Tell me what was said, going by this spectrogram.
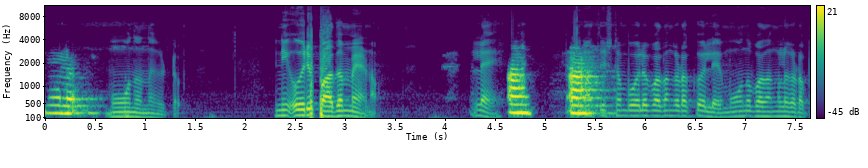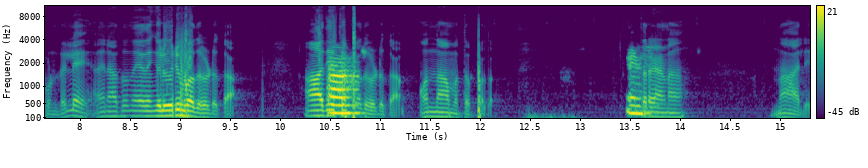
മൂന്ന്. മൂന്നെന്ന് കിട്ടും. ഇനി ഒരു പദം വേണം. അല്ലേ? അതിനകത്ത് ഇഷ്ടം പോലെ പദം കിടക്കുമല്ലേ മൂന്ന് പദങ്ങൾ കിടപ്പുണ്ട് അല്ലേ? അതിനകത്തുനിന്ന് ഏതെങ്കിലും ഒരു പദം എടുക്കാം. ആദ്യത്തെ പദം എടുക്കാം. ഒന്നാമത്തെ പദം. എത്രയാണ്? നാല്.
